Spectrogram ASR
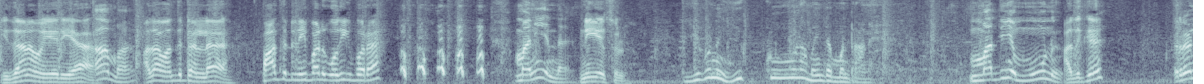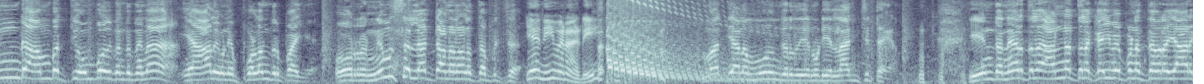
இதான உன் ஏரியா ஆமா. அதான் வந்துட்டேன்ல. பாத்துட்டு நீ பாட்டுக்கு ஒதுக்கி போற? மணி என்ன? நீயே சொல்லு. இவனு ஈக்குவலா மைண்டம் பண்றானே. மதியம் மூணு. அதுக்கு? ரெண்டு ஐம்பத்தி ஒன்பதுக்கு வந்ததுன்னா என் ஆளு இவனை பொழந்திருப்பாங்க. ஒரு நிமிஷம் லேட் ஆனனால தப்பிச்ச. ஏன் நீ வேணாடி மத்தியானம் மூணுங்கிறது என்னுடைய லஞ்ச் டைம் இந்த நேரத்துல அன்னத்துல கை வைப்பன தவிர யாரு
